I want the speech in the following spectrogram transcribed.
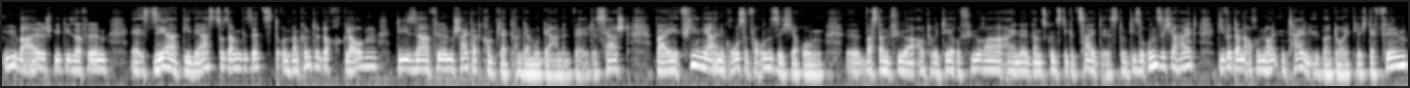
überall spielt dieser Film. Er ist sehr divers zusammengesetzt und man könnte doch glauben, dieser Film scheitert komplett an der modernen Welt. Es herrscht bei vielen ja eine große Verunsicherung, äh, was dann für autoritäre Führer eine ganz günstige Zeit ist. Und diese Unsicherheit, die wird dann auch im neunten Teil überdeutlich. Der Film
